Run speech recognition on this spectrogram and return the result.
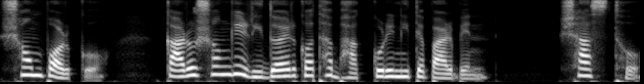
সম্পর্ক, কারও সঙ্গে হৃদয়ের কথা ভাগ করে নিতে পারবেন। স্বাস্থ্য,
